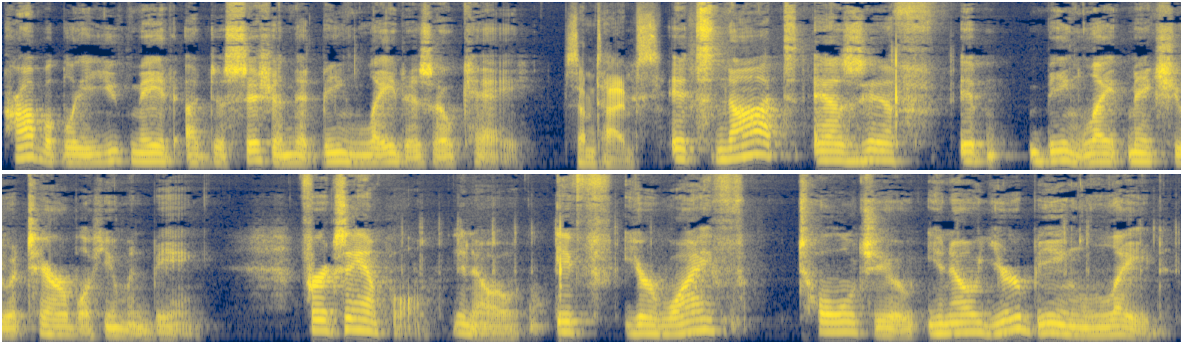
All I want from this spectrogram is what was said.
probably you've made a decision that being late is okay. Sometimes. It's not as if it, being late makes you a terrible human being. For example, you know, if your wife told you, you know, you're being late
